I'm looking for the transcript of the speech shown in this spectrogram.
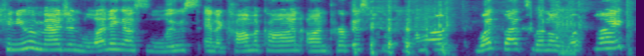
can you imagine letting us loose in a Comic Con on purpose what that's going to look like?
